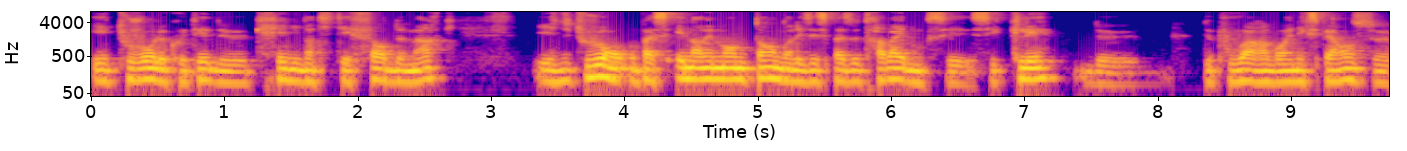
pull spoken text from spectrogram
et toujours le côté de créer une identité forte de marque. Et je dis toujours, on passe énormément de temps dans les espaces de travail, donc c'est clé de, de pouvoir avoir une expérience euh,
